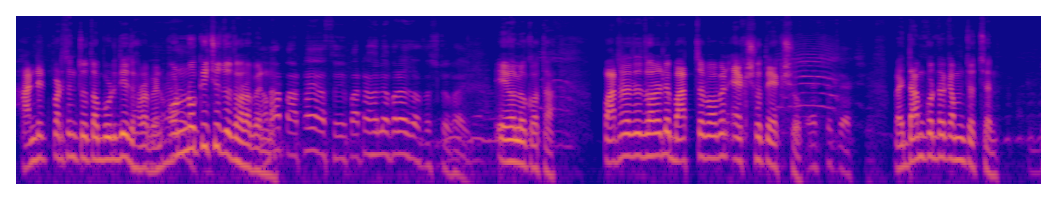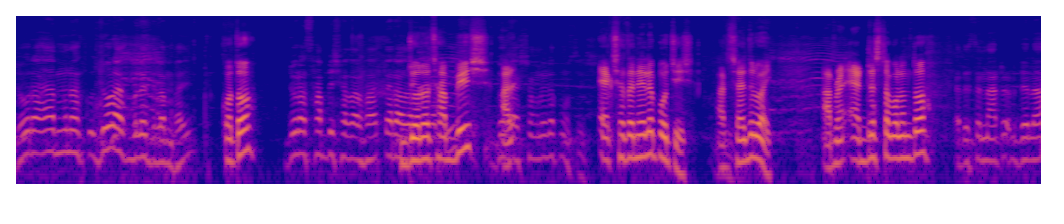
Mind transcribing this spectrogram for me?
হান্ড্রেড পার্সেন্ট তোতাবড়ি দিয়ে ধরাবেন অন্য কিছু তো ধরাবেন না। পাঠায় আছে ওই পাঠা হলে পরে যথেষ্ট ভাই। এই হলো কথা। পাঠাতে ধরালে বাচ্চা পাবেন একশোতে একশো। একশোতে একশো। ভাই দাম কোনটার কেমন চাচ্ছেন? জোড়া মনে হয়- জোড়া বলে দিলাম ভাই। কত? জোড়া ছাব্বিশ হাজার হয় তেরো জোড়া ছাব্বিশ আর একসাথে নিলে পঁচিশ। আর সাইদুর ভাই আপনার অ্যাড্রেসটা বলেন তো। নাটোর জেলা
